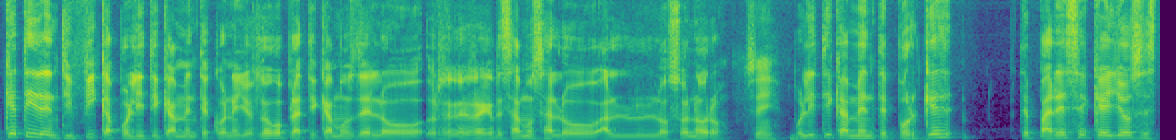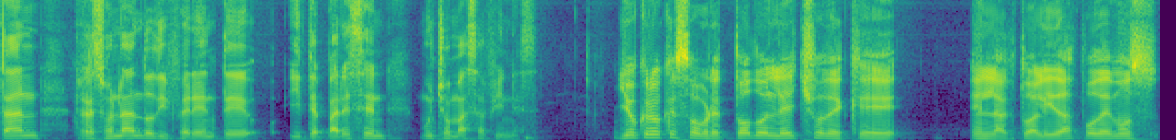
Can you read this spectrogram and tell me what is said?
¿Qué te identifica políticamente con ellos? Luego platicamos de lo, re- regresamos a lo, a lo sonoro. Sí. Políticamente, ¿por qué te parece que ellos están resonando diferente y te parecen mucho más afines? Yo creo que sobre todo el hecho de que en la actualidad podemos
